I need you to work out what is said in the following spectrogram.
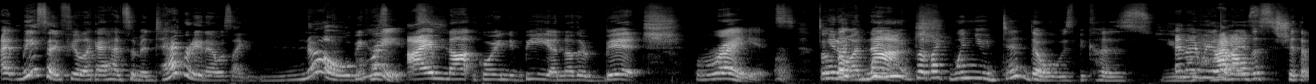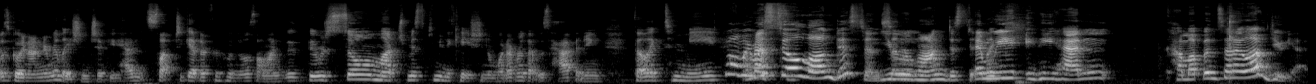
at least I feel like I had some integrity and I was like, no, because Right. I'm not going to be another bitch. Right. But You know, like, a when you- but like when you did though, it was because you And I had all this shit that was going on in your relationship. You hadn't slept together for who knows how long. There, there was so much miscommunication and whatever that was happening. That like to me, Well, we I'm were not- still long distance. you and, were long distance, and like, we and he hadn't come up and said I loved you yet.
